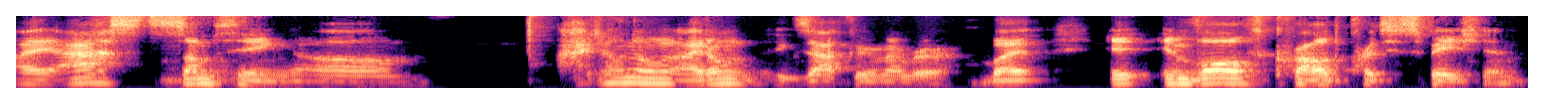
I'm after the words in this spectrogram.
I asked something, um, I don't know, I don't exactly remember, but it involved crowd participation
